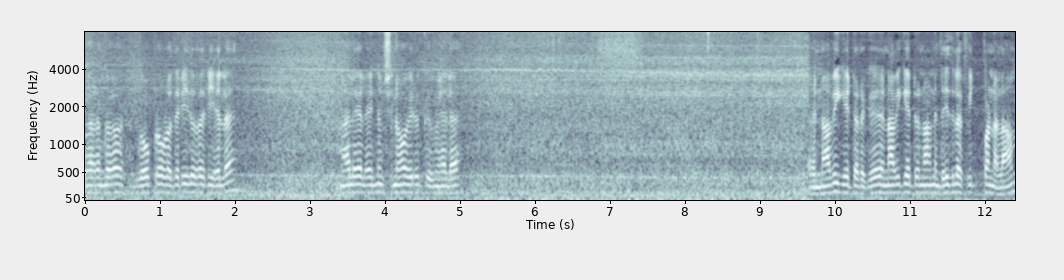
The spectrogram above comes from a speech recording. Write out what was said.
வேறங்க கோப்ரோவில் தெரியுதோ தெரியலை. மலையில் இன்னும் ஸ்னோ இருக்குது மேலே. நவிகேட்டருக்கு நவிகேட்டர் நான் இந்த இதில் ஃபிட் பண்ணலாம்.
